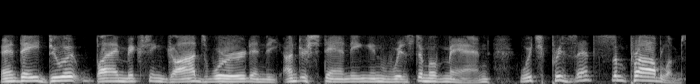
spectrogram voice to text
and they do it by mixing God's word and the understanding and wisdom of man, which presents some problems.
